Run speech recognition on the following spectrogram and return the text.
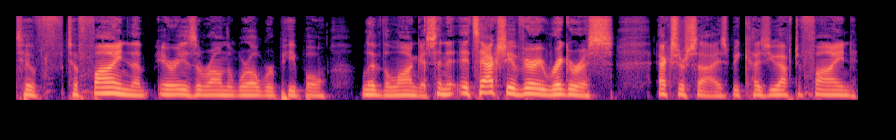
to to find the areas around the world where people live the longest, and it's actually a very rigorous exercise because you have to find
